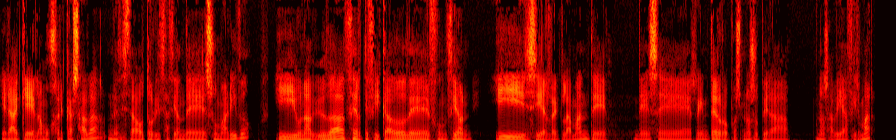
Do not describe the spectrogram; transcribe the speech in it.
era que la mujer casada necesitaba autorización de su marido y una viuda certificado de función. Y si el reclamante de ese reintegro pues no supiera no sabía firmar,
